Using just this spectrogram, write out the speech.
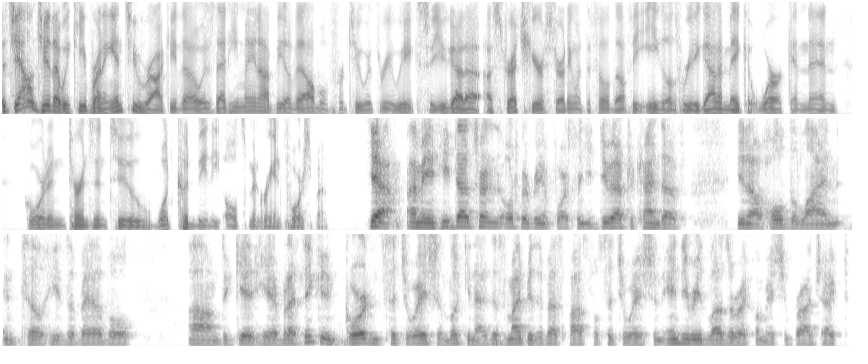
The challenge here that we keep running into, Rocky, though, is that he may not be available for two or three weeks. So you got a, a stretch here starting with the Philadelphia Eagles where you got to make it work. And then Gordon turns into what could be the ultimate reinforcement. Yeah. I mean, he does turn into ultimate reinforcement. You do have to kind of, you know, hold the line until he's available um, to get here. But I think in Gordon's situation, looking at it, this might be the best possible situation. Andy Reid loves a reclamation project,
